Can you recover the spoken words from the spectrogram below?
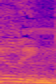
Killing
